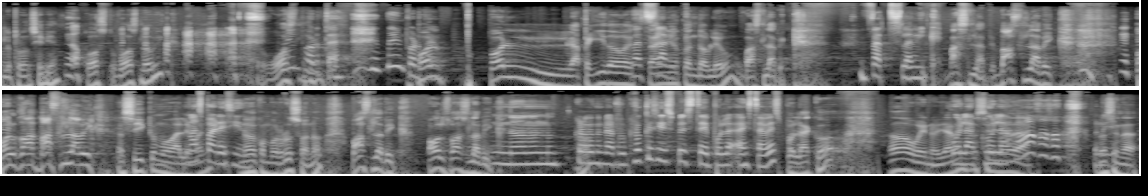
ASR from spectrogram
¿Lo pronuncié bien? No. No importa, no importa. Paul, Paul, apellido extraño con W, Waslowik. Václavic. Václav- Václavic. Olga Václavic. Así como alemán. parecido. No, como ruso, ¿no? Václavic. Paul Václavic. No, no, no. Creo que no era ru- Creo que sí es este pola, ah, esta vez. ¿Polaco? No, bueno, ya Pola no sé nada. No sé nada.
